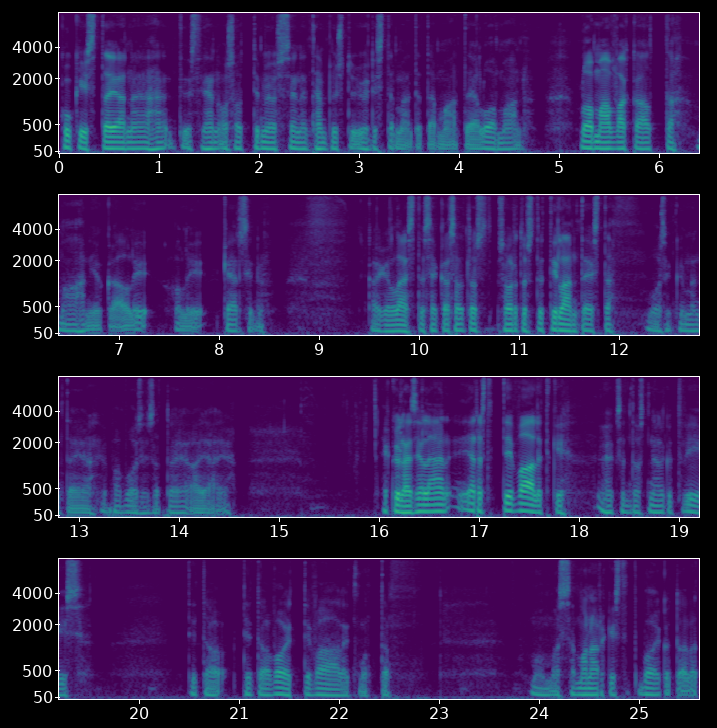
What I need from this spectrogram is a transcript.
kukistajana ja hän, tietysti hän osoitti myös sen, että hän pystyi yhdistämään tätä maata ja luomaan, luomaan vakautta maahan, joka oli, oli kärsinyt kaikenlaista sekasortoista tilanteista vuosikymmenten ja jopa vuosisatojen ajan. Ja, ja kyllähän siellä järjestettiin vaalitkin 1945. Tito, Tito voitti vaalit, mutta muun muassa monarkistit boikotoivat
